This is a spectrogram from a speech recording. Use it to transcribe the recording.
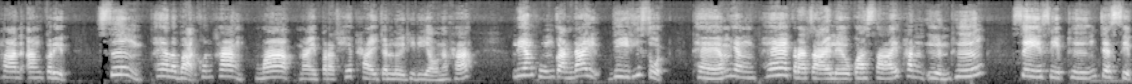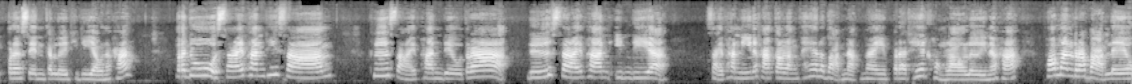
พันธุ์อังกฤษ ซึ่งแพร่ระบาดค่อนข้างมากในประเทศไทยกันเลยทีเดียวนะคะ เลี่ยงคุ้มกันได้ดีที่สุด แถมยังแพร่กระจายเร็วกว่าสายพันธุ์อื่นถึง 40ถึง70%กันเลยทีเดียวนะคะ มาดูสายพันธุ์ที่ 3 คือสายพันธุ์เดลต้าหรือสายพันธุ์อินเดีย สายพันธุ์นี้นะคะกำลังแพร่ระบาดหนักในประเทศของเราเลยนะคะ เพราะมันระบาดเร็ว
